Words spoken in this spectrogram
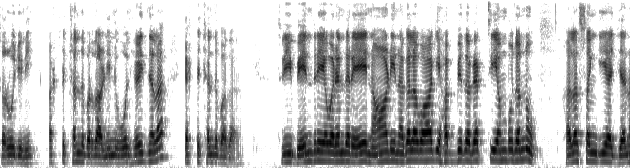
ಸರೋಜಿನಿ ಅಷ್ಟು ಚಂದ ಬರ್ದಾಳು. ನಿನ್ನೆ ಓದಿ ಹೇಳಿದ್ನಲ್ಲ, ಎಷ್ಟು ಚಂದ ಬರ್ದಾರ ಶ್ರೀ ಬೇಂದ್ರೆಯವರೆಂದರೆ ನಾಡಿನಗಲವಾಗಿ ಹಬ್ಬಿದ ವ್ಯಕ್ತಿ ಎಂಬುದನ್ನು ಹಲಸಂಗಿಯ ಜನ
